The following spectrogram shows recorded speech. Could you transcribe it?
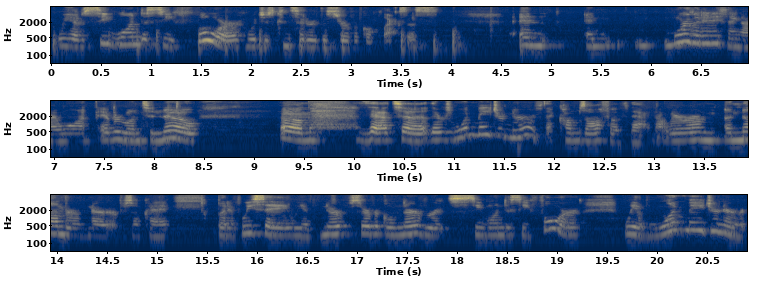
We have C1 to C4, which is considered the cervical plexus. And, and more than anything, I want everyone to know um, that uh, there's one major nerve that comes off of that. Now, there are a number of nerves, okay? But if we say we have nerve, cervical nerve roots, C1 to C4, we have one major nerve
